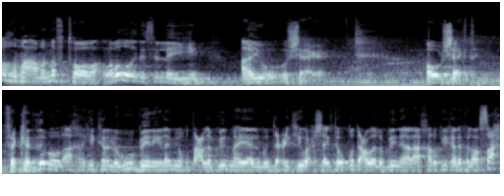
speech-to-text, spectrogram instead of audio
lahumaa ama naftooda labadooda inay isla leeyihiin ayuu u sheegay. Oo uu sheegtay fakadabahu alaakhar kii kalena wuu beenayey lam yuqdac la goyn maayo almudaci kii wax sheegtay uqdac waa la goynaya alaakharu kii kale fi lasax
